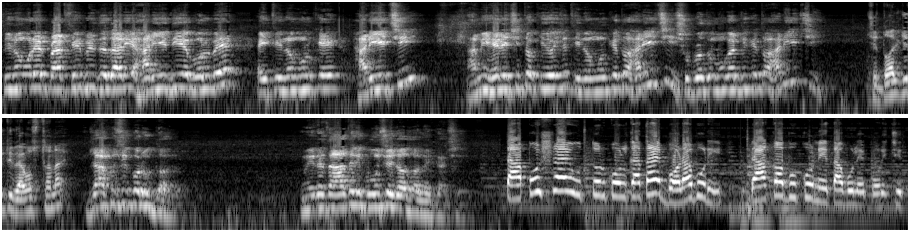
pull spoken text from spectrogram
তৃণমূলের প্রার্থীর বিরুদ্ধে দাঁড়িয়ে হারিয়ে দিয়ে বলবে এই তৃণমূলকে হারিয়েছি আমি হেরেছি তো কি হয়েছে? তৃণমূলকে তো হারিয়েছি সুব্রত মুখার্জিকে তো হারিয়েছি। যে দল যদি ব্যবস্থা নেয়? যা খুশি করুক দল। তুমি এটা তাড়াতাড়ি পৌঁছে যাও দলের কাছে। তাপস রায় উত্তর কলকাতায় বরাবরই ডাকাবুকো নেতা বলে পরিচিত।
